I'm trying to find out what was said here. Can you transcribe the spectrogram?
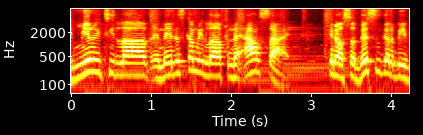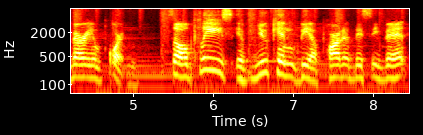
community love, and then it's going to be love from the outside. You know, so this is going to be very important. So please, if you can be a part of this event,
